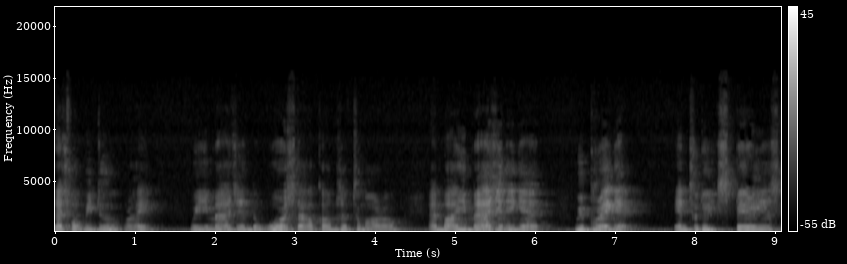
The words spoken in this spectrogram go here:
That's what we do, right? We imagine the worst outcomes of tomorrow, and by imagining it, we bring it into the experienced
